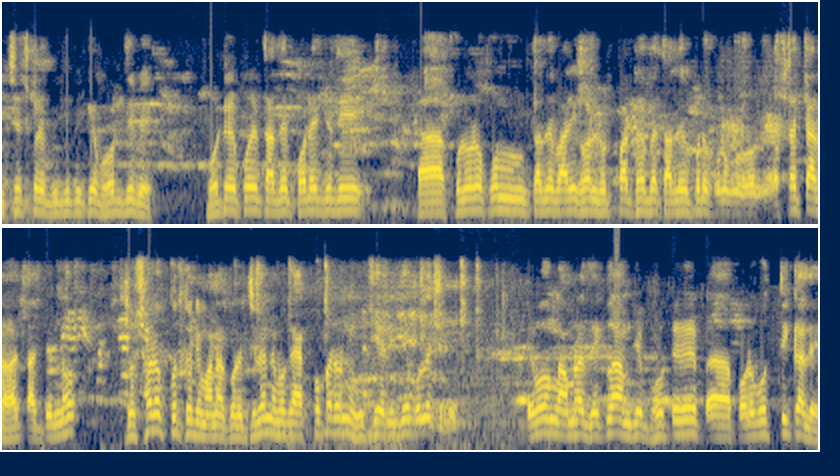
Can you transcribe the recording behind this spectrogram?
বিশেষ করে বিজেপিকে ভোট দিবে, ভোটের পরে তাদের পরে যদি কোনো রকম তাদের বাড়িঘর লুটপাট হয় বা তাদের উপরে কোনো অত্যাচার হয়, তার জন্য দোষারোপ করতে উনি মানা করেছিলেন এবং এক প্রকার উনি হুঁশিয়ারি দিয়ে বলেছিলেন। এবং আমরা দেখলাম যে ভোটের পরবর্তীকালে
